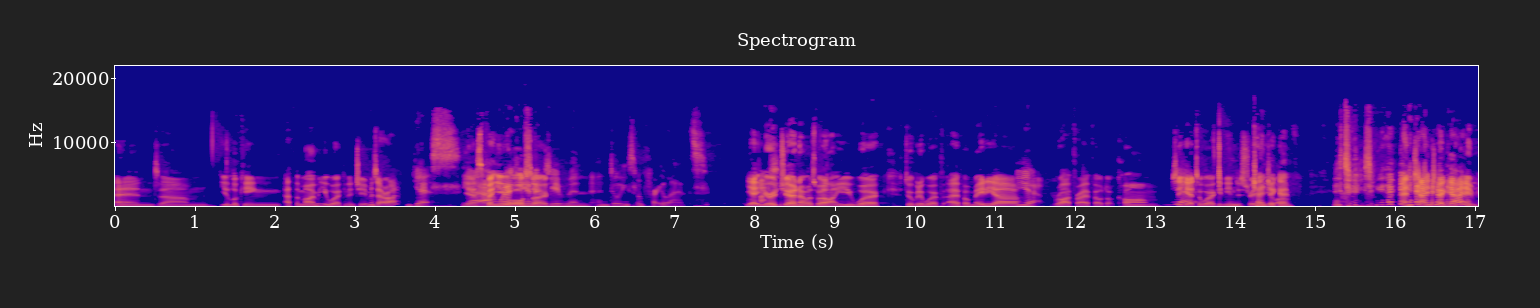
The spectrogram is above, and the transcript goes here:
And um, you're looking at the moment. You work in a gym, is that right? yes, Yes, yeah, but I'm you working also- at a gym and, and doing some freelance. Yeah, you're a Actually- journo as well, aren't you? You work, do a bit of work for AFL Media, Yeah. write for AFL.com. So you get to work in the industry. Change your you game. love. And change her game.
